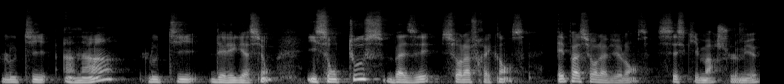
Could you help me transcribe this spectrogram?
l'outil 1 à 1, l'outil délégation, ils sont tous basés sur la fréquence et pas sur la violence. C'est ce qui marche le mieux.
